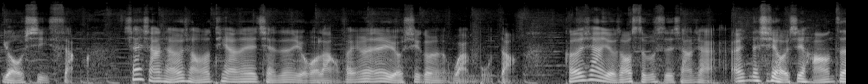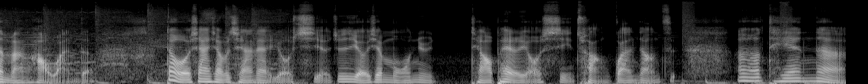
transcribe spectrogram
游戏上。现在想起来就想说，天啊，那些钱真的有够浪费，因为那些游戏根本玩不到。可是现在有时候时不时想起来，哎，那些游戏好像真的蛮好玩的。但我现在想不起来那个游戏了，就是有一些魔女调配的游戏，闯关这样子。啊天哪，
